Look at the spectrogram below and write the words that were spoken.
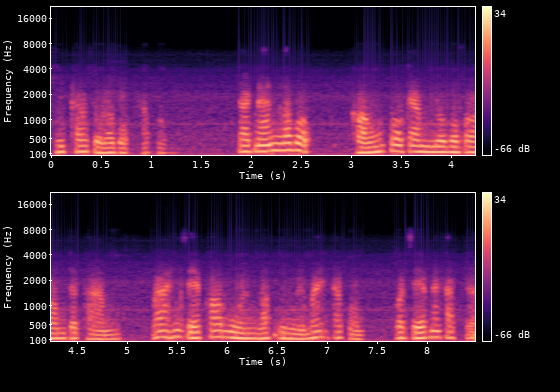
คลิกเข้าสู่ระบบครับผม จากนั้นระบบ ของโปรแกรม RoboForm จะถามว่าให้เซฟข้อมูลล็อกอินหรือไม่ครับผม กดเซฟนะครับเพื่อ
